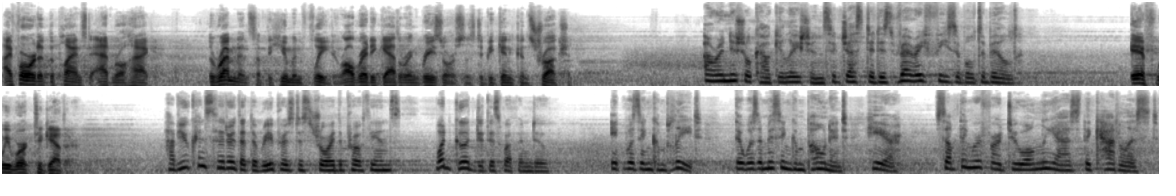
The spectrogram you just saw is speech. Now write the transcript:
I forwarded the plans to Admiral Hackett. The remnants of the human fleet are already gathering resources to begin construction. Our initial calculations suggest it is very feasible to build. If we work together. Have you considered that the Reapers destroyed the Protheans? What good did this weapon do? It was incomplete. There was a missing component, here. Something referred to only as the Catalyst.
